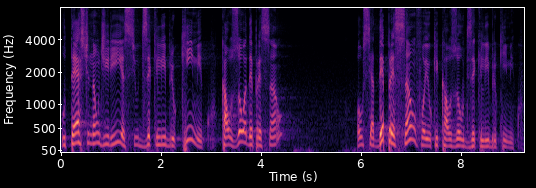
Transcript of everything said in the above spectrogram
o teste não diria se o desequilíbrio químico causou a depressão ou se a depressão foi o que causou o desequilíbrio químico.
